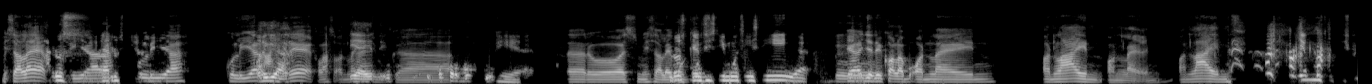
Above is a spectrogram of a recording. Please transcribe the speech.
Misalnya Harus kuliah, harus kuliah, kuliah Oh iya. akhirnya kelas online Iya, itu, juga. itu terbukti. Iya. Terus misalnya Terus mungkin musisi-musisi ya. ya Hmm. jadi collab online, online, online, online. ya musisi.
